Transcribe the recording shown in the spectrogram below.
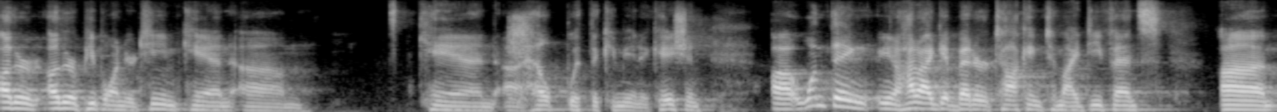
Other other people on your team can um, can uh, help with the communication. Uh, one thing, you know, how do I get better talking to my defense? Um,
